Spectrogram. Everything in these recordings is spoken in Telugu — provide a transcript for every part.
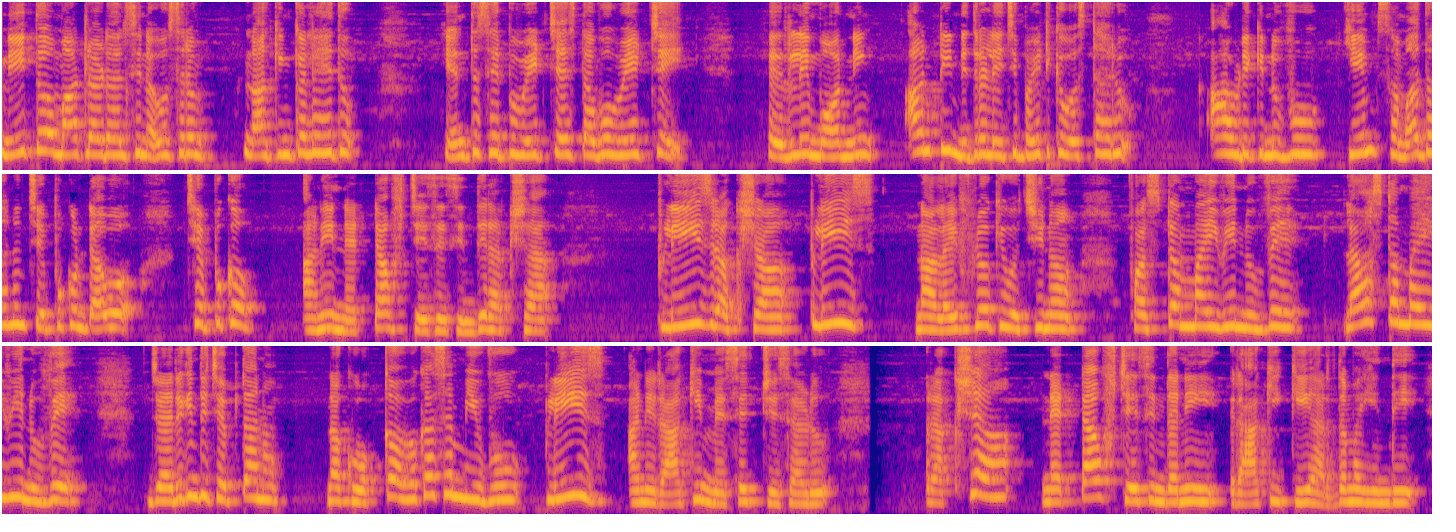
నీతో మాట్లాడాల్సిన అవసరం నాకింక లేదు. ఎంతసేపు వెయిట్ చేస్తావో వెయిట్ చేయి. ఎర్లీ మార్నింగ్ ఆంటీ నిద్రలేచి బయటికి వస్తారు. ఆవిడికి నువ్వు ఏం సమాధానం చెప్పుకుంటావో చెప్పుకో అని నెట్ ఆఫ్ చేసేసింది రక్ష. ప్లీజ్ రక్ష ప్లీజ్. నా లైఫ్లోకి వచ్చిన ఫస్ట్ అమ్మాయివి నువ్వే లాస్ట్ అమ్మాయివి నువ్వే. జరిగింది చెప్తాను. నాకు ఒక్క అవకాశం ఇవ్వు ప్లీజ్ అని రాఖీ మెసేజ్ చేశాడు. రక్ష నెట్ ఆఫ్ చేసిందని రాఖీకి అర్థమయ్యింది.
